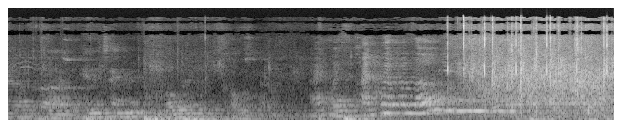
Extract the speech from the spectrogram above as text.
have uh, entertainment, Logan Costa. All right, let's clap up for Logan.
